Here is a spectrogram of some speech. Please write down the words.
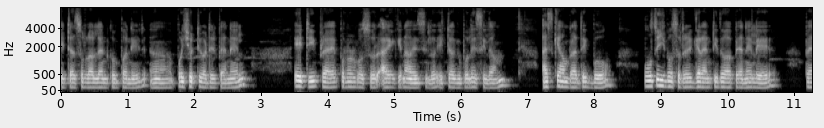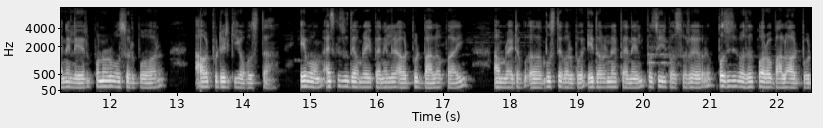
এটা সোলার ল্যান্ড কোম্পানির পঁয়ষট্টি ওয়াটের প্যানেল এটি প্রায় পনেরো বছর আগে কেনা হয়েছিল, একটু আগে বলেছিলাম। আজকে আমরা দেখব পঁচিশ বছরের গ্যারান্টি দেওয়া প্যানেলের প্যানেলের পনেরো বছর পর আউটপুটের কি অবস্থা। এবং আজকে যদি আমরা এই প্যানেলের আউটপুট ভালো পাই আমরা এটা বুঝতে পারব। এই ধরনের প্যানেল পঁচিশ বছরের, পঁচিশ বছর পরও ভালো আউটপুট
